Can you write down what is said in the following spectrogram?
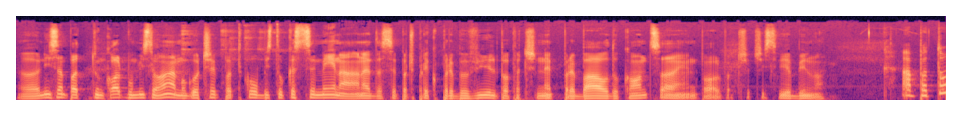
Uh, nisem pa tu nikoli pomislil, da je mogoče pa tako v bistvu kot semena, ne, da se pač preko prebavil, pa pač ne prebavil do konca in pol pač je čisto viabilno. A pa to,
